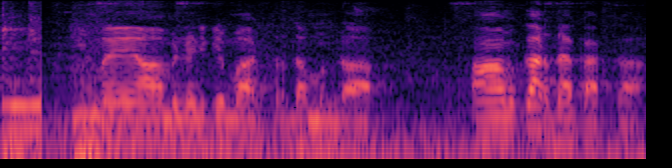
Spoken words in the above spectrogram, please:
ਤੂੰ ਵੀ ਮੈਂ ਆਮ ਜਾਣੀ ਕਿ ਮਾਸਟਰ ਦਾ ਮੁੰਡਾ ਆਮ ਘਰ ਦਾ ਕਾਕਾ।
